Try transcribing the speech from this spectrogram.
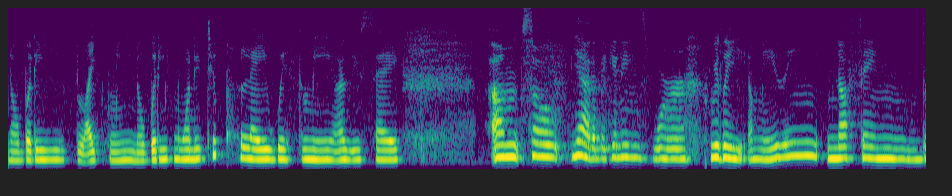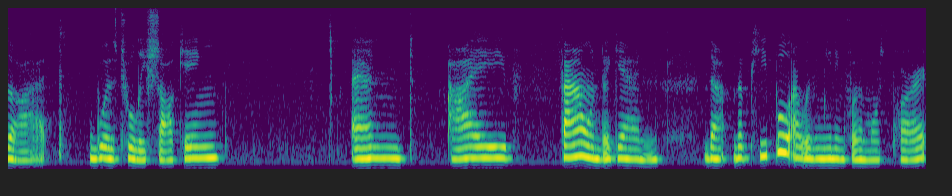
nobody liked me, nobody wanted to play with me, as you say. Um, so yeah, the beginnings were really amazing. Nothing that was truly shocking. And I found again that the people I was meeting for the most part,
